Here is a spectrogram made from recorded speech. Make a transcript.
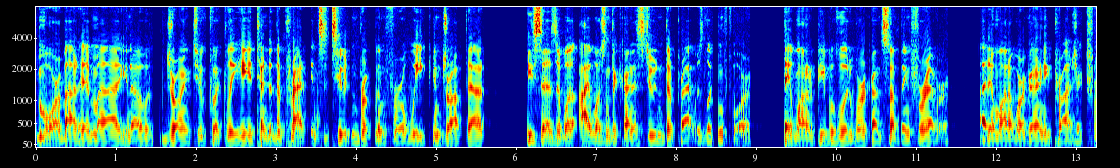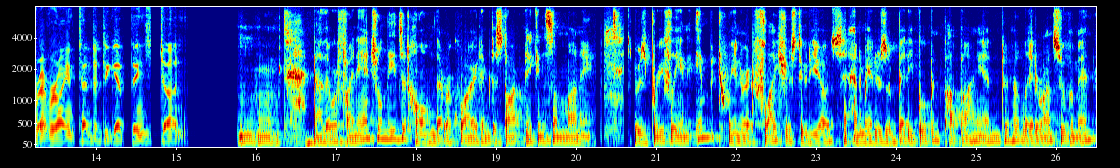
more about him, uh, you know, drawing too quickly. He attended the Pratt Institute in Brooklyn for a week and dropped out. He says that, well, I wasn't the kind of student that Pratt was looking for. They wanted people who would work on something forever. I didn't want to work on any project forever. I intended to get things done. Hmm Now, there were financial needs at home that required him to start making some money. He was briefly an in betweener at Fleischer Studios, animators of Betty Boop and Popeye, and uh, later on Superman.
